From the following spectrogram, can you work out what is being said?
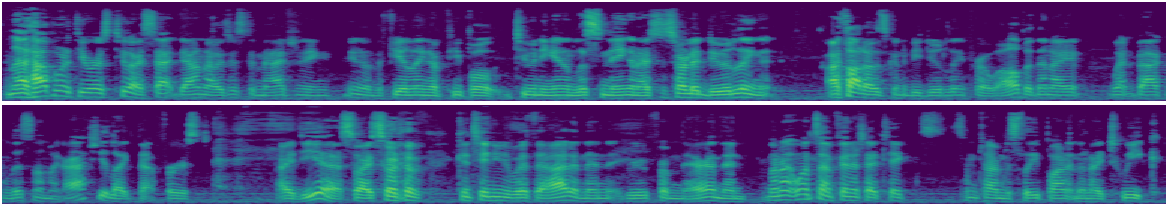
And that happened with yours too. I sat down, I was just imagining, you know, the feeling of people tuning in and listening, and I just started doodling I thought I was going to be doodling for a while, but then I went back and listened. I'm like, I actually like that first idea. So I sort of continued with that, and then it grew from there. And then when I, once I'm finished, I take some time to sleep on it, and then I tweak.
